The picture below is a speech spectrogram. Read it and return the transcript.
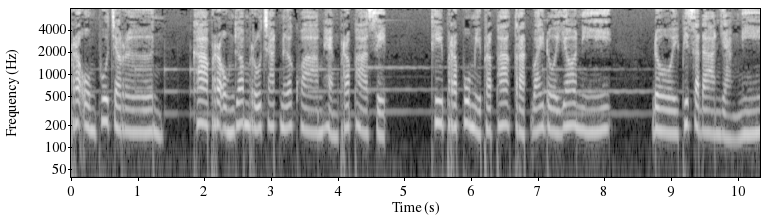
พระองค์ผู้เจริญ ข้าพระองค์ย่อมรู้ชัดเนื้อความแห่งพระภาสิทธิ์ที่พระผู้มีพระภาคตรัสไว้โดยย่อนี้ โดยพิสดารอย่างนี้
